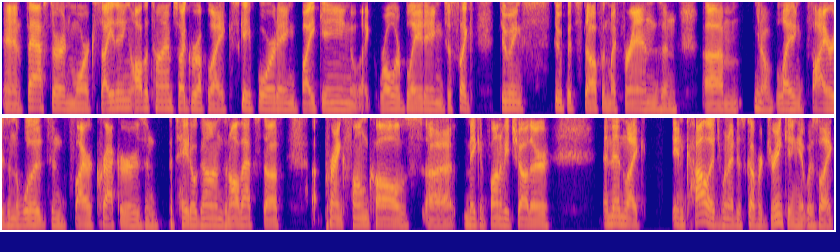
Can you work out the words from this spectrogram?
and faster and more exciting all the time. So I grew up like skateboarding, biking, like rollerblading, just like doing stupid stuff with my friends and um, you know, lighting fires in the woods and firecrackers and potato guns and all that stuff, uh, prank phone calls, uh, making fun of each other. And then, like, in college, when I discovered drinking, it was like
